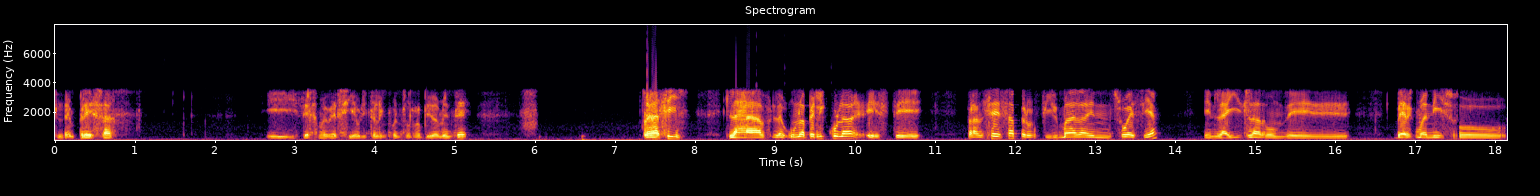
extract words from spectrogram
la empresa. Y déjame ver si ahorita la encuentro rápidamente. Ah, sí, la, una película este francesa, pero filmada en Suecia, en la isla donde Bergman hizo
